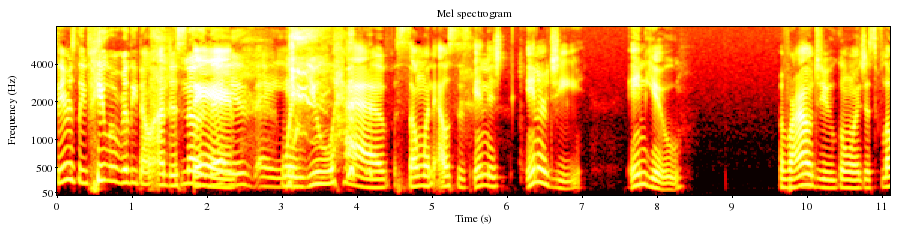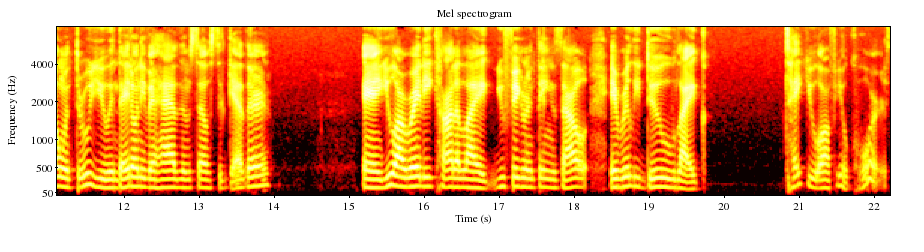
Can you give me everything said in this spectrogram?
seriously, people really don't understand No, a when you have someone else's ener- energy in you around you going just flowing through you and they don't even have themselves together and you already kind of like you figuring things out it really do like take you off your course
